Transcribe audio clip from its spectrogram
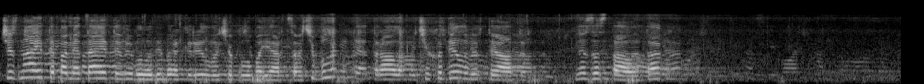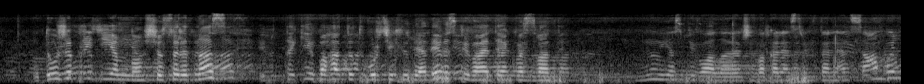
Чи знаєте, пам'ятаєте ви Володимира Кириловича Полубоярцева? Чи були ви театралами, чи ходили ви в театр? Не застали, так? Дуже приємно, що серед нас таких багато творчих людей. А де ви співаєте, як вас звати? Ну, я співала раніше вокально-інструментальний ансамбль,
